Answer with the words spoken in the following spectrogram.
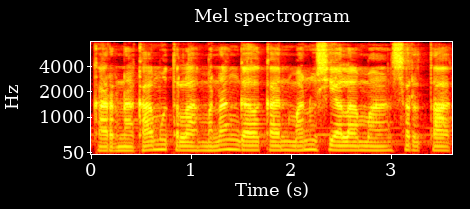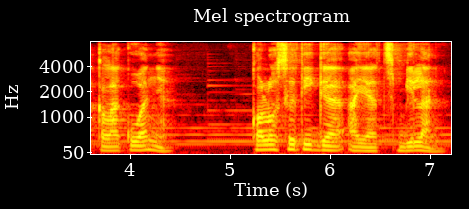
karena kamu telah menanggalkan manusia lama serta kelakuannya. Kolose 3 ayat 9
